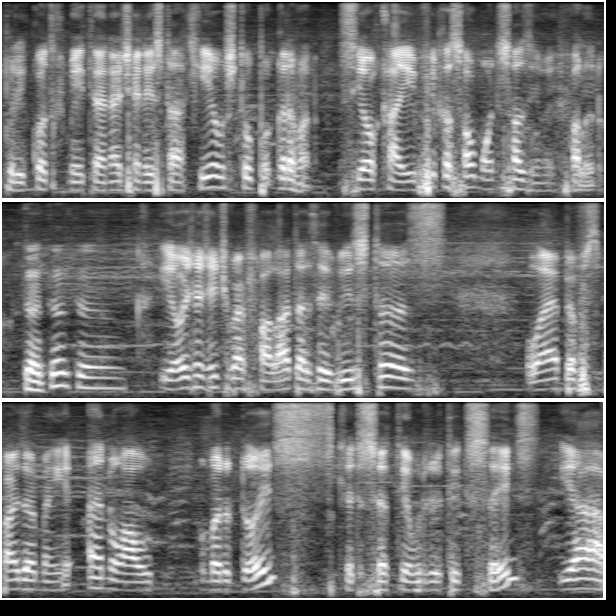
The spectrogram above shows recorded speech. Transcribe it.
Por enquanto que minha internet ainda está aqui, eu estou gravando. Se eu cair, fica só o Mônio sozinho aí falando. Tan, tan, tan. E hoje a gente vai falar das revistas Web of Spider-Man Anual número 2, que é de setembro de 86, e a,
